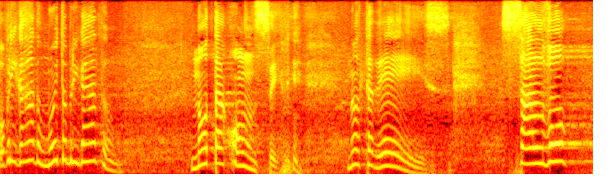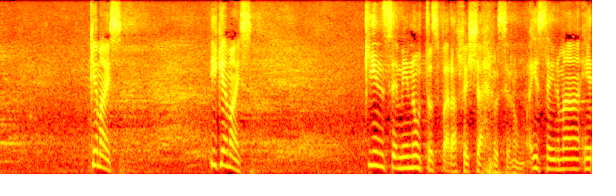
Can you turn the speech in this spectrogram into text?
Obrigado, muito obrigado. Nota 11. Nota 10. Salvo. que mais? E que mais? 15 minutos para fechar o sermão. Essa irmã é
